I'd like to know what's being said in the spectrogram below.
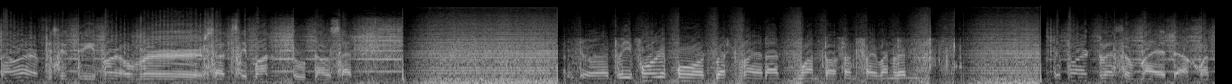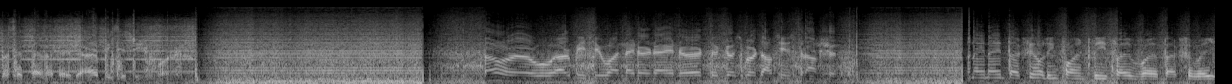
Tower, RPC 34 over San Simon 2000. Uh, 34 report, west viaduct 1500. Report west of Viaduct 1500, RPC 34. Tower, RPC 199er, to goes for taxi instruction. 99 taxi holding point 35 via taxiway.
